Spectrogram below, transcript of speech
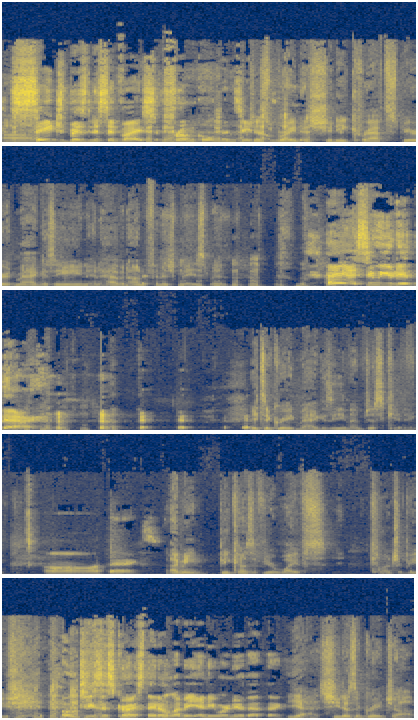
Uh, Sage business advice from Colton and Zeno. just write a shitty craft spirit magazine and have an unfinished basement. Hey, I see what you did there. It's a great magazine. I'm just kidding. Aw, thanks. I mean, because of your wife's contribution. Oh Jesus Christ! They don't let me anywhere near that thing. yeah, she does a great job.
